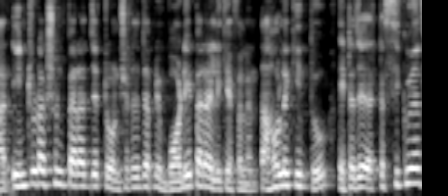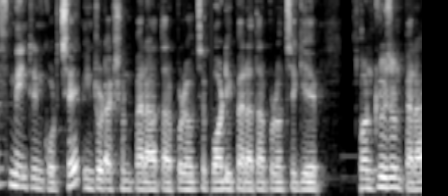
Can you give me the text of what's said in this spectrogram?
আর ইন্ট্রোডাকশন প্যারার যে টোন, সেটা যদি আপনি বডি প্যারা লিখে ফেলেন, তাহলে কিন্তু এটা যে একটা সিকোয়েন্স মেনটেন করছে ইন্ট্রোডাকশন প্যারা, তারপরে হচ্ছে বডি প্যারা, তারপরে হচ্ছে গিয়ে কনক্লুশন প্যারা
